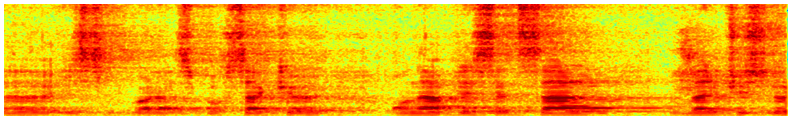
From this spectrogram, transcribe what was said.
euh, ici. Voilà, c'est pour ça qu'on a appelé cette salle Balthus le.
